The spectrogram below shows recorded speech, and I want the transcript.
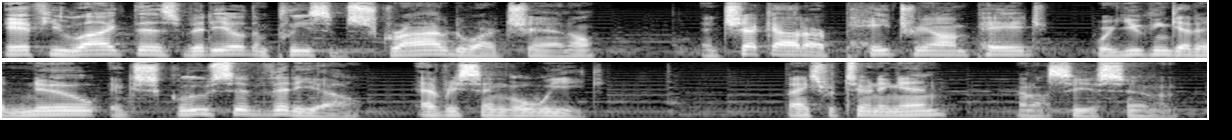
If you like this video, then please subscribe to our channel and check out our Patreon page where you can get a new exclusive video every single week. Thanks for tuning in, and I'll see you soon.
